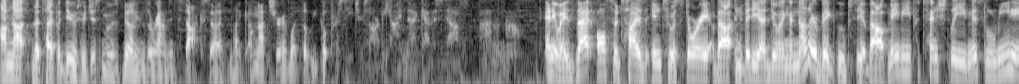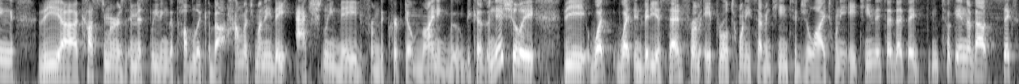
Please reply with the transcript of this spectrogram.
I'm not the type of dude who just moves billions around in stocks, so I, like I'm not sure what the legal procedures are behind that kind of stuff. I don't know. Anyways, that also ties into a story about NVIDIA doing another big oopsie about maybe potentially misleading the uh, customers and misleading the public about how much money they actually made from the crypto mining boom. Because initially, the what, what NVIDIA said from April 2017 to July 2018, they said that they took in about six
